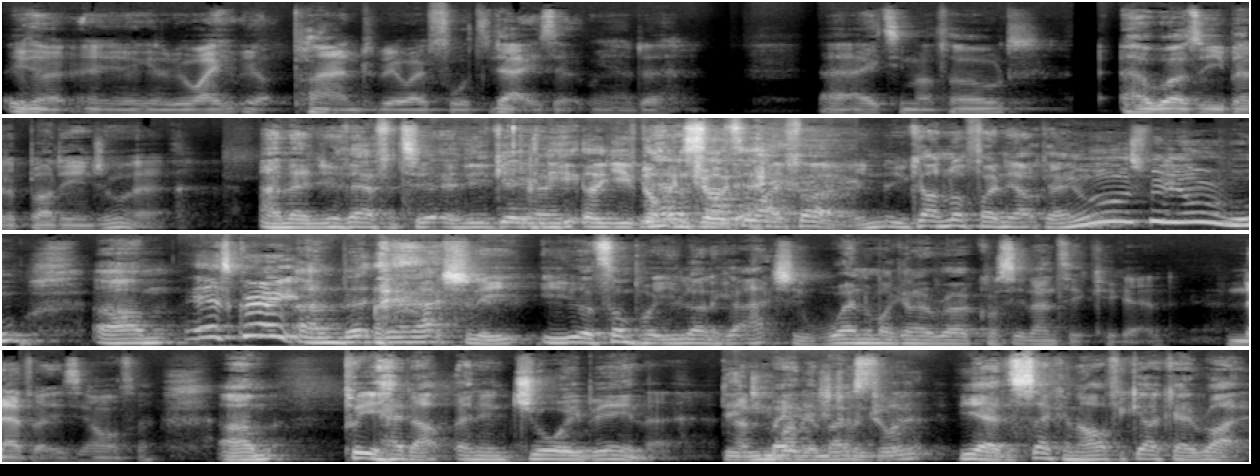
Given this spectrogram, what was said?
you know, you're going to be away, you know, planned to be away for 40 days. That we had a 18 month old. Her words are, "You better bloody enjoy it." And then you're there for two, and you get, And you- you've you not had a enjoyed it. phone. You, I'm not phoning up going, "Oh, it's really horrible." Um, Yeah, it's great. and then then actually, you, at some point, you learn to go, actually, when am I going to row across the Atlantic again? Never is the answer. Um, put your head up and enjoy being there. Did and you make the manage to most of enjoy it? Yeah, the second half, you go, okay, right,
